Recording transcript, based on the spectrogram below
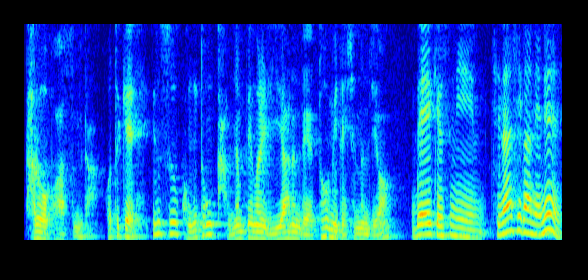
다루어 보았습니다. 어떻게 인수 공통 감염병을 이해하는 데 도움이 되셨는지요? 네, 교수님. 지난 시간에는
